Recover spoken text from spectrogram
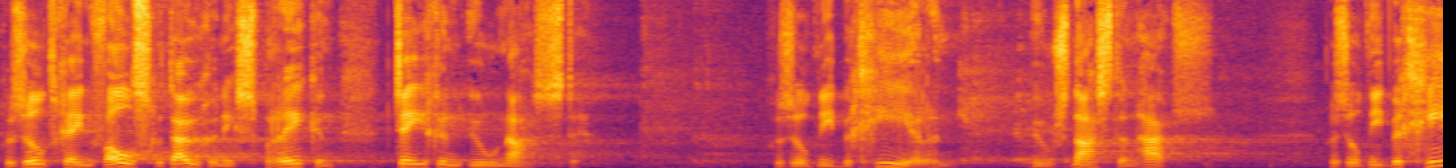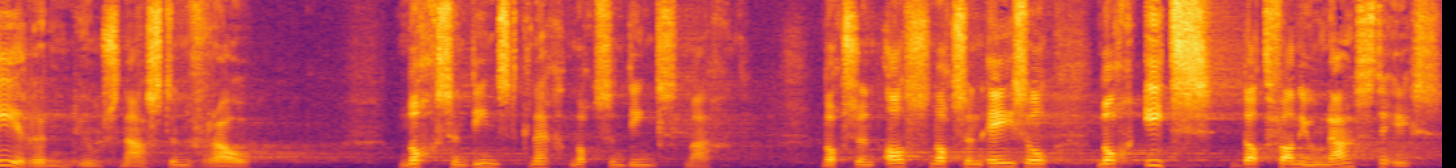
Ge zult geen vals getuigenis spreken tegen uw naaste. Ge zult niet begeren uw naasten huis. Ge zult niet begeren uw naasten vrouw. Nog zijn dienstknecht, nog zijn dienstmaagd. Nog zijn as, nog zijn ezel, nog iets dat van uw naaste is.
